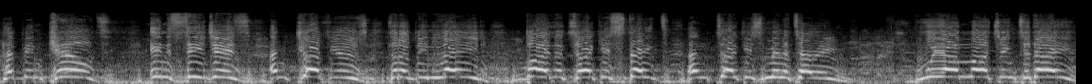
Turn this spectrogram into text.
have been killed in sieges and curfews that have been laid by the Turkish state and Turkish military. We are marching today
